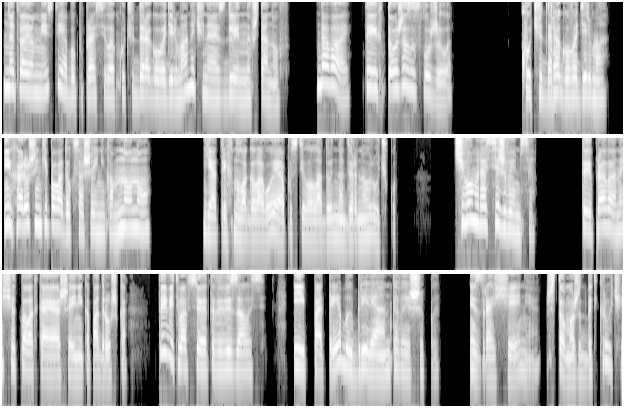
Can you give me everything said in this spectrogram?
На твоем месте я бы попросила кучу дорогого дерьма, начиная с длинных штанов. Давай, ты их тоже заслужила. Кучу дорогого дерьма. И хорошенький поводок с ошейником. Ну-ну. Я тряхнула головой и опустила ладонь на дверную ручку. Чего мы рассиживаемся? Ты права насчет поводка и ошейника, подружка. Ты ведь во все это ввязалась. И потребуй бриллиантовые шипы. Извращение. Что может быть круче?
